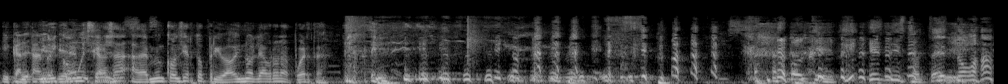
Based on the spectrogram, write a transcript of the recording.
Y cantando, Yo ¿y viene a cómo él? casa a darme un concierto privado y no le abro la puerta. ok, listo. Entonces no va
